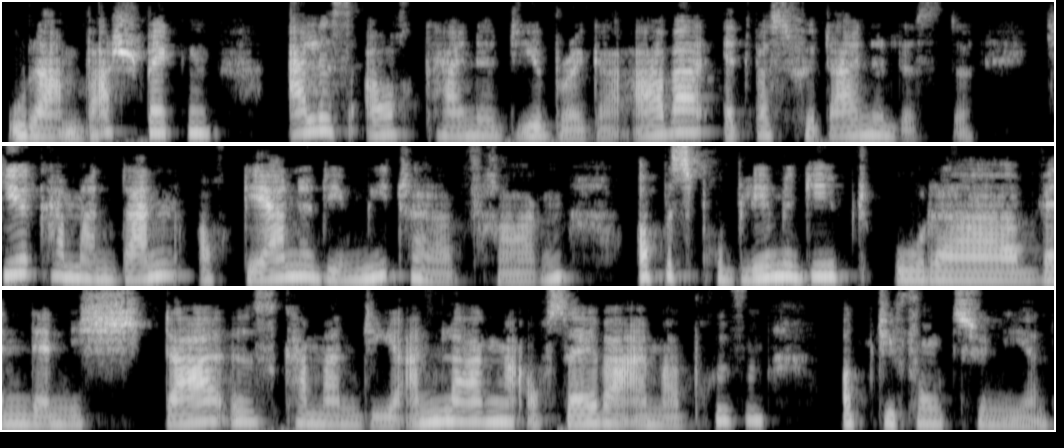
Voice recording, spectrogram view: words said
oder am Waschbecken? Alles auch keine Dealbreaker, aber etwas für deine Liste. Hier kann man dann auch gerne den Mieter fragen, ob es Probleme gibt oder wenn der nicht da ist, kann man die Anlagen auch selber einmal prüfen ob die funktionieren.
